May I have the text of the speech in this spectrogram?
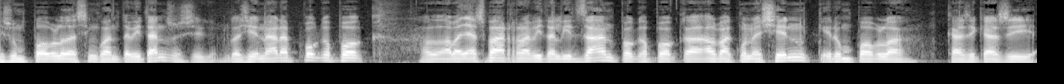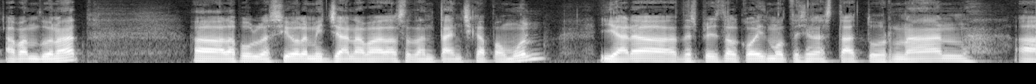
És un poble de 50 habitants, o sigui, la gent ara, a poc a poc, la Vallà es va revitalitzant, a poc a poc el va coneixent, que era un poble quasi, quasi abandonat, uh, la població, la mitjana, va dels 70 anys cap amunt, i ara, després del Covid, molta gent està tornant a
